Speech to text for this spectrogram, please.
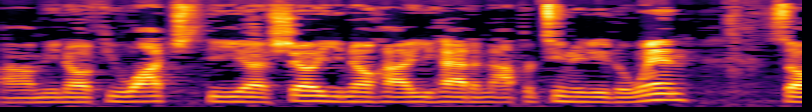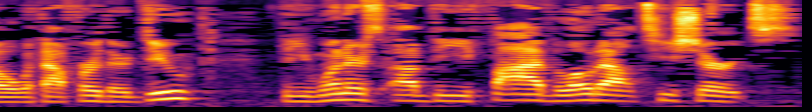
um, you know, if you watch the uh, show, you know how you had an opportunity to win. So without further ado, the winners of the five loadout t-shirts,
